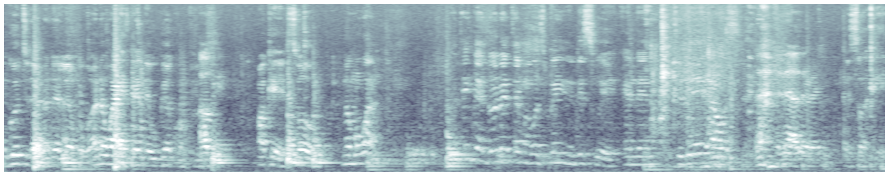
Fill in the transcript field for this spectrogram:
will go to the another level. Otherwise, then they will get confused. Okay. Okay, so number one. I think that the other time I was playing it this way, and then today I was. It's okay.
